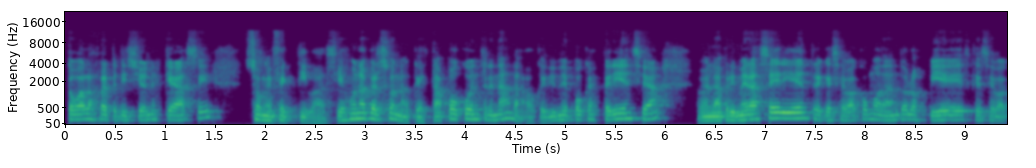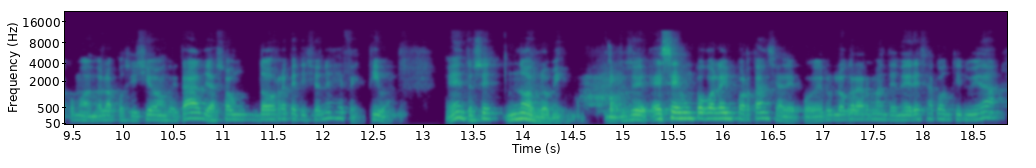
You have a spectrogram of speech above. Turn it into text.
todas las repeticiones que hace son efectivas. Si es una persona que está poco entrenada o que tiene poca experiencia, en la primera serie, entre que se va acomodando los pies, que se va acomodando la posición, que tal, ya son dos repeticiones efectivas. ¿Eh? Entonces, no es lo mismo. Entonces, esa es un poco la importancia de poder lograr mantener esa continuidad,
